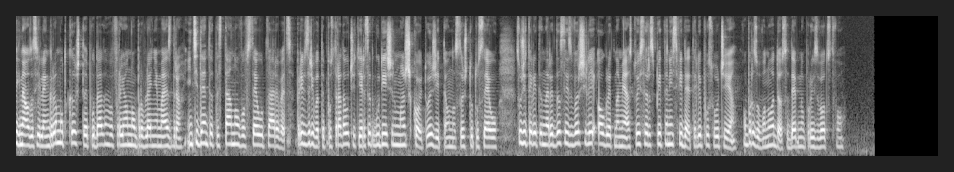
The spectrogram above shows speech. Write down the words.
Сигнал за силен гръм от къща е подаден в районно управление Мездра. Инцидентът е станал в село Царевец. При взривът е пострадал 40 годишен мъж, който е жител на същото село. Служителите на реда са извършили оглед на място и са разпитани свидетели по случая. Образувано е досъдебно производство.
